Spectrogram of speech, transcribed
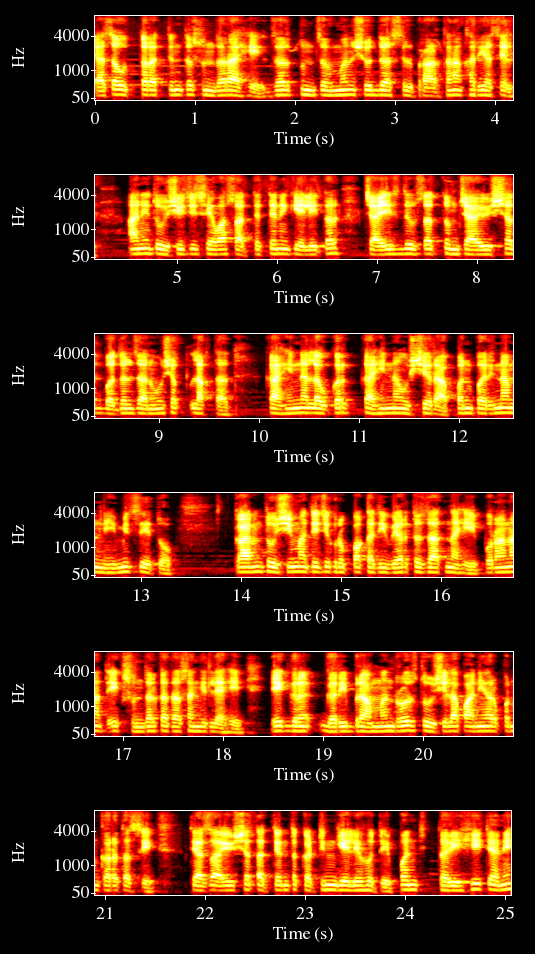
याचं उत्तर अत्यंत सुंदर आहे. जर तुमचं मन शुद्ध असेल प्रार्थना खरी असेल आणि तुळशीची सेवा सातत्याने केली तर चाळीस दिवसात तुमच्या आयुष्यात बदल जाणवू शक लागतात. काहींना लवकर काहींना उशिरा पण परिणाम नेहमीच येतो. कारण तुळशी मातेची कृपा कधी व्यर्थ जात नाही. पुराणात एक सुंदर कथा सांगितली आहे. एक ग्र गरीब ब्राह्मण रोज तुळशीला पाणी अर्पण करत असे. त्याचं आयुष्यात अत्यंत कठीण गेले होते पण तरीही त्याने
